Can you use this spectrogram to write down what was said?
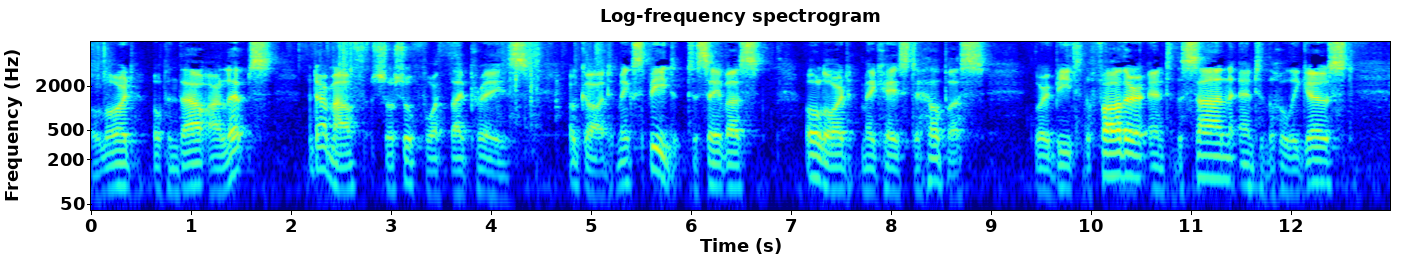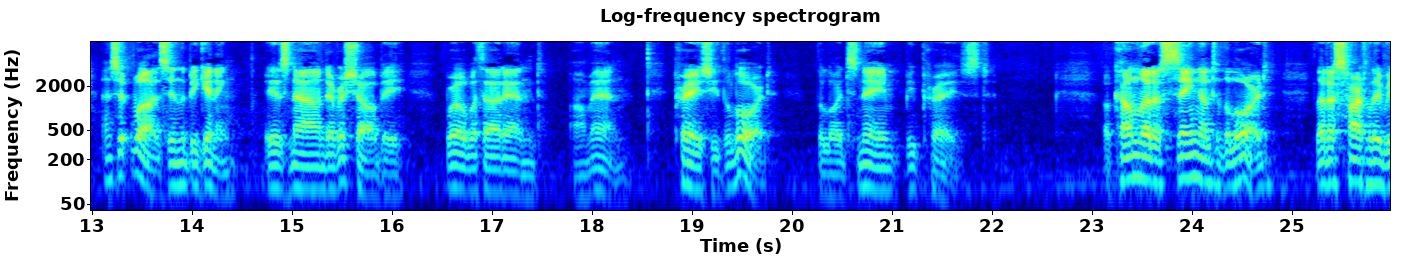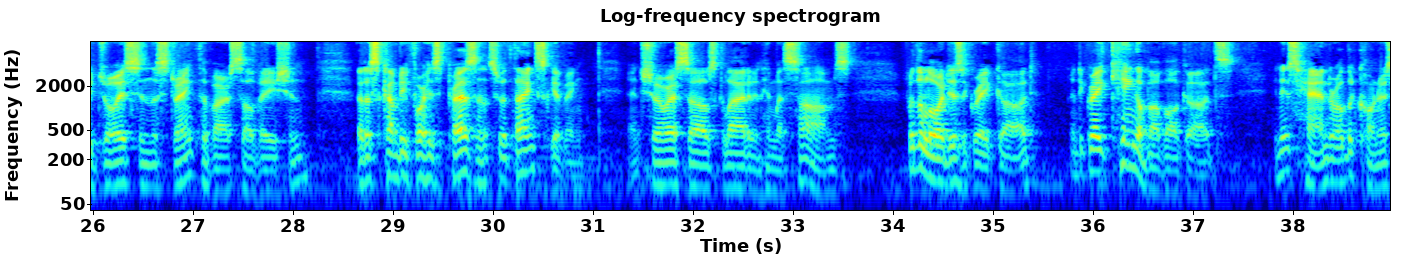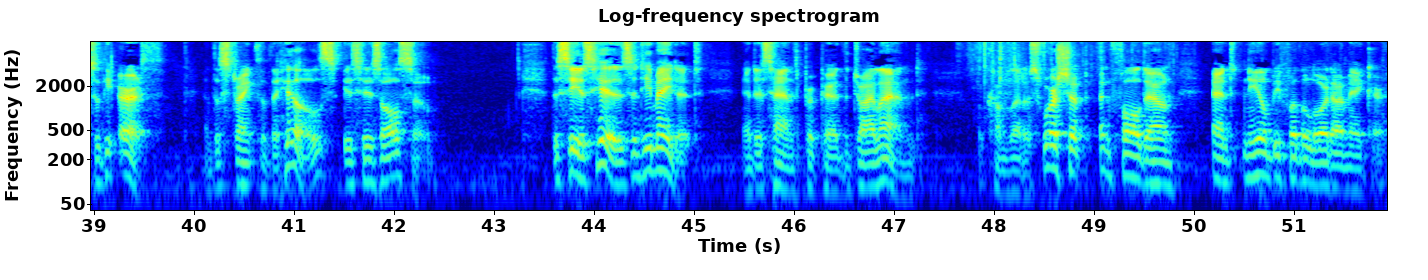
O Lord, open thou our lips, and our mouth shall show forth thy praise. O God, make speed to save us. O Lord, make haste to help us. Glory be to the Father, and to the Son, and to the Holy Ghost, as it was in the beginning, is now, and ever shall be, world without end. Amen. Praise ye the Lord. The Lord's name be praised. O come, let us sing unto the Lord. Let us heartily rejoice in the strength of our salvation. Let us come before his presence with thanksgiving, and show ourselves glad in him with psalms. For the Lord is a great God, and a great King above all gods. In his hand are all the corners of the earth, and the strength of the hills is his also. The sea is his, and he made it, and his hands prepared the dry land. Oh, come, let us worship, and fall down, and kneel before the Lord our Maker.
